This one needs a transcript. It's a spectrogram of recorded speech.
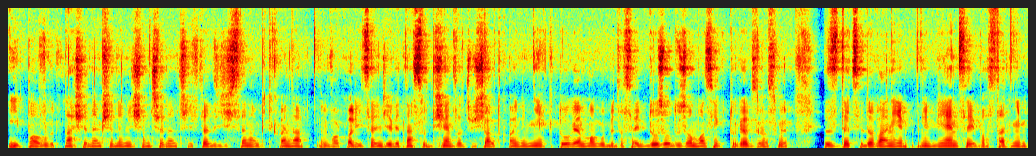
i powrót na 7,77, czyli wtedy dziś cena Bitcoina w okolice 19 tysięcy. Oczywiście altcoiny niektóre mogłyby dostać dużo, dużo mocniej, które wzrosły zdecydowanie więcej w ostatnim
